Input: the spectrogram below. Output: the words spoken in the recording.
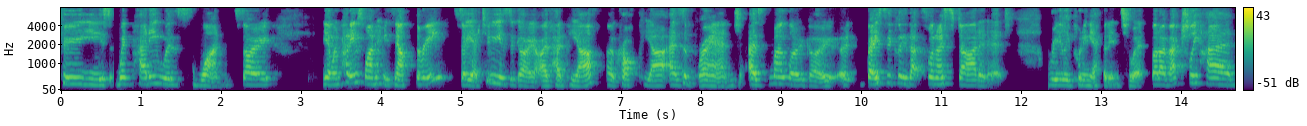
two years when Paddy was one so yeah, when Paddy was one, who's now three. So yeah, two years ago, I've had PR, uh, Croft PR as a brand, as my logo. Uh, basically, that's when I started it, really putting effort into it. But I've actually had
